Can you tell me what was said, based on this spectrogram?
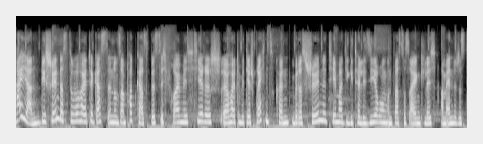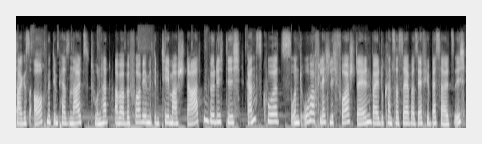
Hi Jan, wie schön, dass du heute Gast in unserem Podcast bist. Ich freue mich tierisch, äh, heute mit dir sprechen zu können über das schöne Thema Digitalisierung und was das eigentlich am Ende des Tages auch mit dem Personal zu tun hat. Aber bevor wir mit dem Thema starten, würde ich dich ganz kurz und oberflächlich vorstellen, weil du kannst das selber sehr viel besser als ich.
